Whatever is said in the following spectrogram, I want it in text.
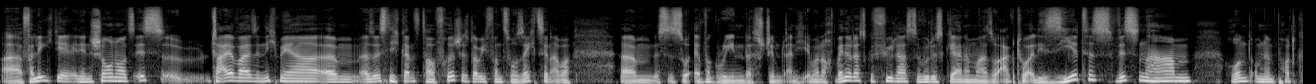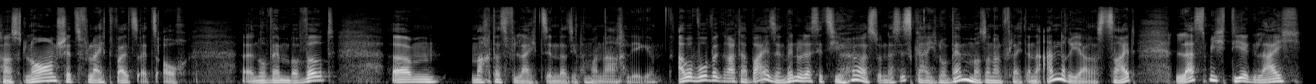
Äh, verlinke ich dir in den Show Notes. Ist äh, teilweise nicht mehr, ähm, also ist nicht ganz taufrisch, ist glaube ich von 2016, aber ähm, es ist so evergreen, das stimmt eigentlich immer noch. Wenn du das Gefühl hast, du würdest gerne mal so aktualisiertes Wissen haben rund um den Podcast Launch, jetzt vielleicht, weil es jetzt auch äh, November wird, ähm, macht das vielleicht Sinn, dass ich nochmal nachlege. Aber wo wir gerade dabei sind, wenn du das jetzt hier hörst, und das ist gar nicht November, sondern vielleicht eine andere Jahreszeit, lass mich dir gleich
